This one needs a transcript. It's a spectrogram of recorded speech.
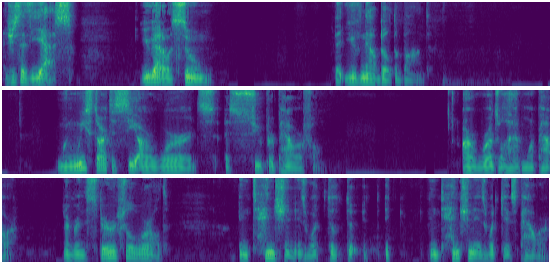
and she says yes, you got to assume that you've now built a bond when we start to see our words as super powerful, our words will have more power. Remember, in the spiritual world, intention is what the, the, it, intention is what gives power.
